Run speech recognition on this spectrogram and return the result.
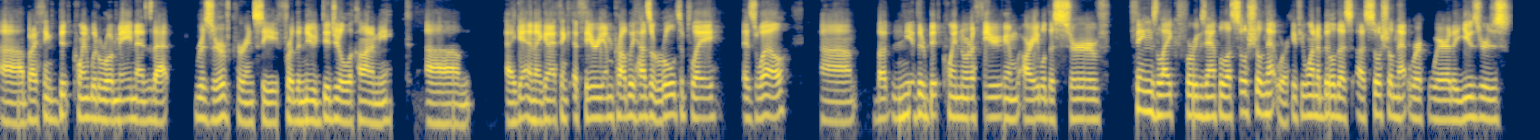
Uh, but I think Bitcoin would remain as that reserve currency for the new digital economy. Um, again, again, I think Ethereum probably has a role to play as well. Um, but neither Bitcoin nor Ethereum are able to serve things like, for example, a social network. If you want to build a, a social network where the users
